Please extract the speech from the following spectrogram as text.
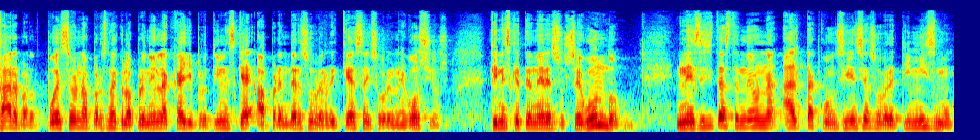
Harvard. Puedes ser una persona que lo aprendió en la calle, pero tienes que aprender sobre riqueza y sobre negocios. Tienes que tener eso. Segundo, necesitas tener una alta conciencia sobre ti mismo.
